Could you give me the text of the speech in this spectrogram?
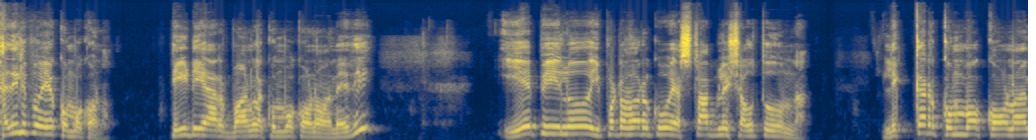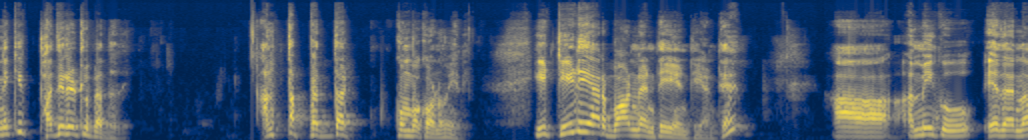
కదిలిపోయే కుంభకోణం. టీడీఆర్ బాండ్ల కుంభకోణం అనేది ఏపీలో ఇప్పటి వరకు ఎస్టాబ్లిష్ అవుతూ ఉన్న లిక్కర్ కుంభకోణానికి పది రెట్లు పెద్దది. అంత పెద్ద కుంభకోణం ఇది. ఈ టీడీఆర్ బాండ్ అంటే ఏంటి అంటే మీకు ఏదైనా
